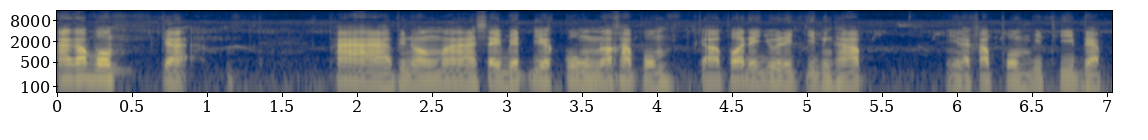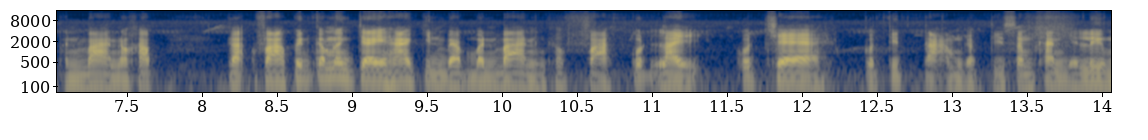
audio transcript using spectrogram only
อะครับผมก็พาพี่น้องมาใส่เบ็ดเยื่อกุ้งเนาะครับผมก็พ่อได้อยู่ได้กินครับ นี่แหละครับผมวิธีแบบบ้านๆเนาะครับก็ฝากเป็นกำลังใจหากินแบบบ้านๆครับฝากกดไลค์กดแชร์กดติดตามกับที่สำคัญอย่าลืม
